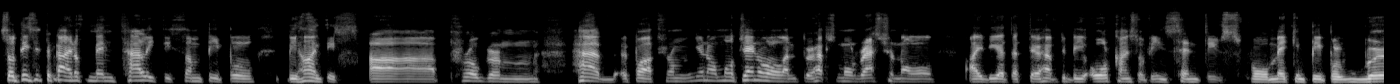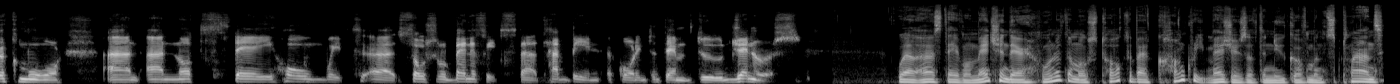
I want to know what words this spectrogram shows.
So this is the kind of mentality some people behind this uh, program have apart from you know more general and perhaps more rational idea that there have to be all kinds of incentives for making people work more and and not stay home with uh, social benefits that have been according to them too generous well, as Teivo mentioned there, one of the most talked about concrete measures of the new government's plans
